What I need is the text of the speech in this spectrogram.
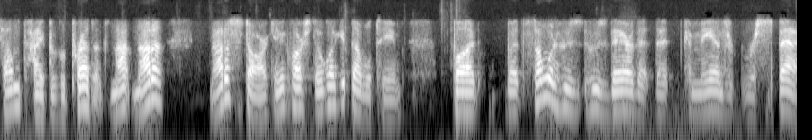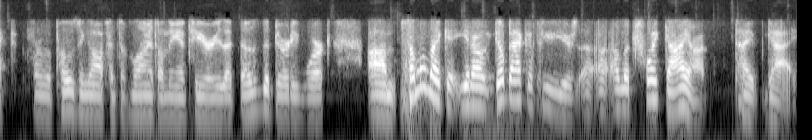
some type of a presence. Not not a not a star. Kenny Clark's still going to get double teamed, but but someone who's who's there that that commands respect from opposing offensive lines on the interior that does the dirty work. Um, someone like you know, go back a few years, a, a Letroy Guion type guy,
